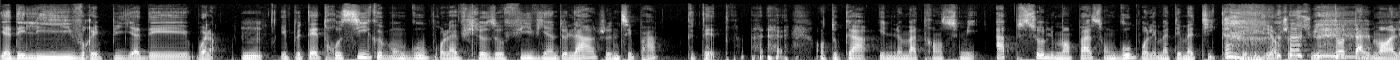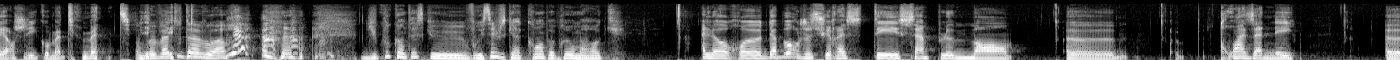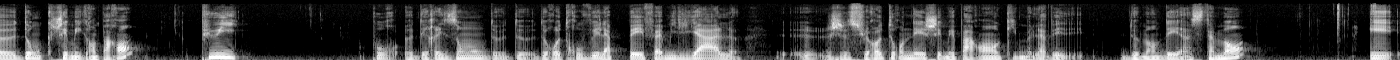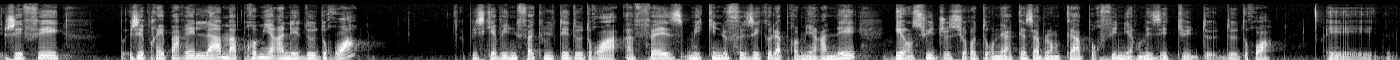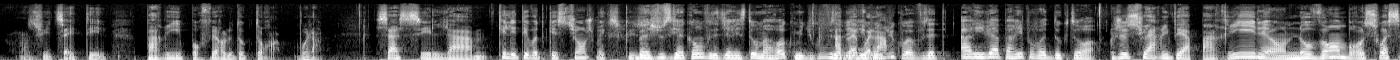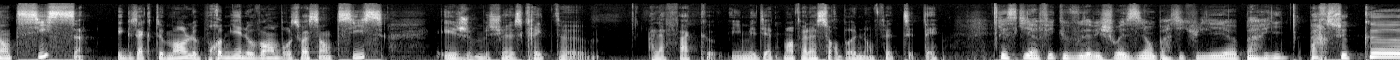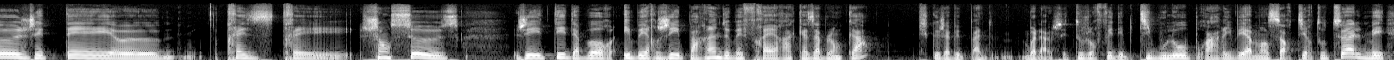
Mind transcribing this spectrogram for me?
il y a des livres, et puis il y a des voilà. Mm. Et peut-être aussi que mon goût pour la philosophie vient de là, je ne sais pas peut-être. en tout cas, il ne m'a transmis absolument pas son goût pour les mathématiques. Je veux dire, je suis totalement allergique aux mathématiques. On ne peut pas tout avoir. du coup, quand est-ce que vous restez jusqu'à quand à peu près au Maroc? Alors, euh, d'abord, je suis restée simplement euh, trois années euh, donc chez mes grands-parents, puis pour des raisons de, de, retrouver la paix familiale, je suis retournée chez mes parents qui me l'avaient demandé instamment. Et j'ai fait, j'ai préparé là ma première année de droit puisqu'il y avait une faculté de droit à Fès, mais qui ne faisait que la première année. Et ensuite, je suis retournée à Casablanca pour finir mes études de, de droit. Et ensuite, ça a été Paris pour faire le doctorat. Voilà. Ça, c'est la. Quelle était votre question? Je m'excuse. Bah, Jusqu'à quand vous étiez resté au Maroc, mais du coup, vous Ah avez ben répondu voilà. quoi. Vous êtes arrivé à Paris pour votre doctorat. Je suis arrivée à Paris en novembre 66, exactement, le 1er novembre 66, et je me suis inscrite euh, à la fac euh, immédiatement, enfin à la Sorbonne en fait, c'était. Qu'est-ce qui a fait que vous avez choisi en particulier euh, Paris? Parce que j'étais euh, très, très chanceuse. J'ai été d'abord hébergée par un de mes frères à Casablanca, puisque j'avais pas de. Voilà, j'ai toujours fait des petits boulots pour arriver à m'en sortir toute seule, mais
